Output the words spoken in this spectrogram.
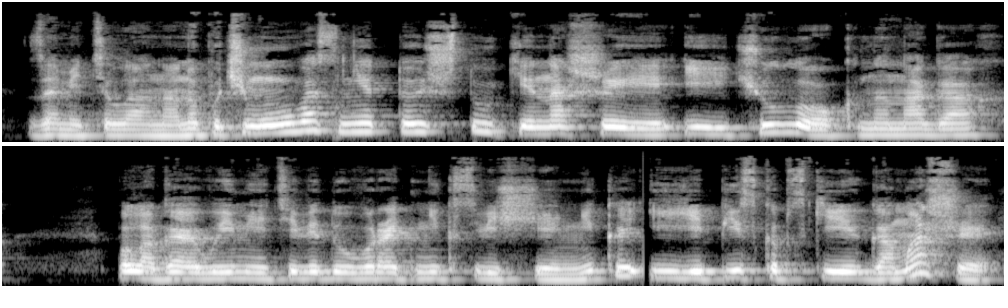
– заметила она. «Но почему у вас нет той штуки на шее и чулок на ногах? Полагаю, вы имеете в виду воротник священника и епископские гамаши?»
